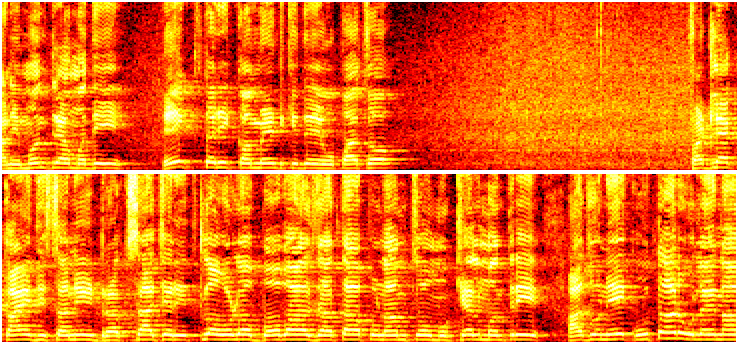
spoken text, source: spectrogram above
आनी मंत्र्यां मदीं एक तरी कमेंट कितें येवपाचो फाटल्या कांय दिसांनी ड्रग्साचेर इतलो व्हडलो बोबाळ जाता पूण आमचो मुखेलमंत्री आजून एक उतर उलयना.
